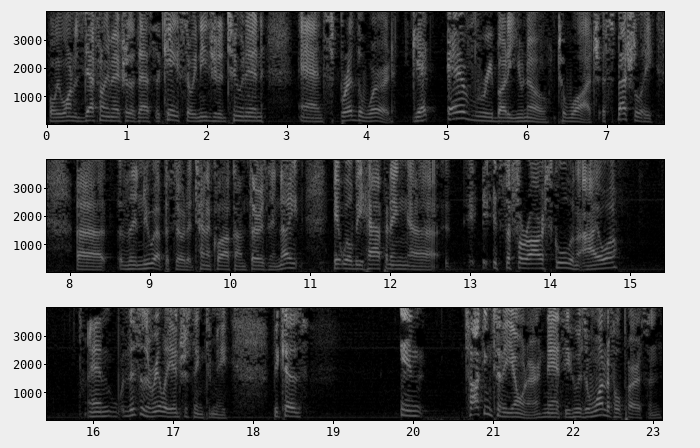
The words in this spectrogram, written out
But we want to definitely make sure that that's the case. So we need you to tune in and spread the word. Get everybody you know to watch, especially uh, the new episode at 10 o'clock on Thursday night. It will be happening. Uh, it's the Farrar School in Iowa. And this is really interesting to me because in talking to the owner, Nancy, who is a wonderful person,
